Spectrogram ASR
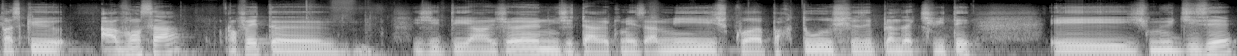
Parce que avant ça, en fait, euh, j'étais un jeune, j'étais avec mes amis, je courais partout, je faisais plein d'activités. Et je me disais,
